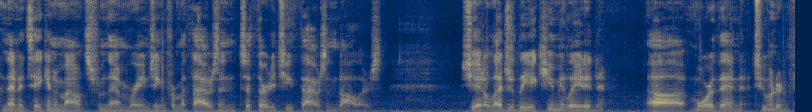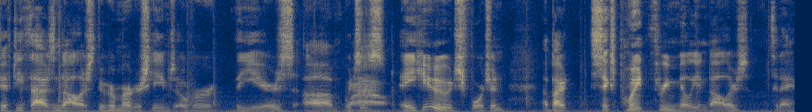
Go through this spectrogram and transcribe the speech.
and then had taken amounts from them ranging from 1,000 to $32,000. She had allegedly accumulated uh, more than $250,000 through her murder schemes over the years, uh, which Wow. is a huge fortune, about $6.3 million today.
